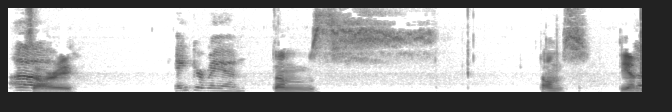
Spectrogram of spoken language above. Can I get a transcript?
Uh, Sorry. Anchorman. Thumbs. Thumbs. The end. Thumbs.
